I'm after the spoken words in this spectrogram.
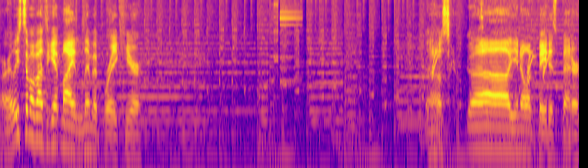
Or at least I'm about to get my limit break here. Oh, oh, you know what? Beta's better.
